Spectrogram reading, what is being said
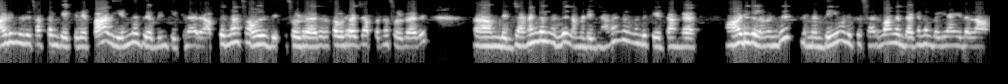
ஆடுகளுடைய சத்தம் கேக்குதேப்பா அது என்னது? அப்படின்னு கேக்குறாரு. அப்பதான் சவுல் சொல்றாரு சவுல்ராஜா அப்பதான் சொல்றாரு ஆஹ் நம்முடைய ஜனங்கள் வந்து நம்முடைய ஜனங்கள் வந்து கேட்டாங்க ஆடுகளை வந்து நம்ம தேவனுக்கு சர்வாங்க தகனம் பலியாயிடலாம்.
